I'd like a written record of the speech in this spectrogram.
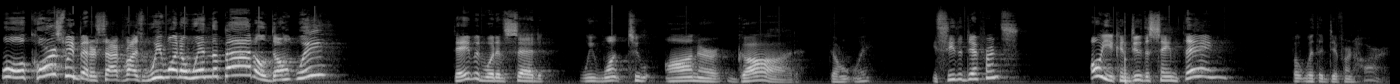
well, of course we better sacrifice. We want to win the battle, don't we? David would have said, we want to honor God, don't we? You see the difference? Oh, you can do the same thing, but with a different heart.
